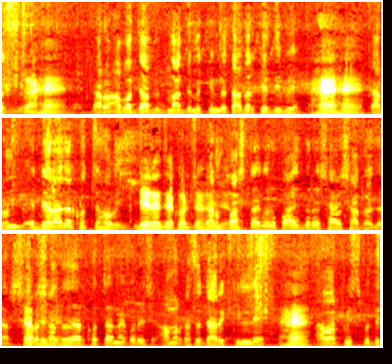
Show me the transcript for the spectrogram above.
এক্সট্রা হ্যাঁ। কারণ আবার যাদের মাধ্যমে কিনবে তাদেরকে দিবে। হ্যাঁ হ্যাঁ। কারণ এ দেড় হাজার খরচা হবেই। দেড় হাজার খরচা হয়ে কারণ যাবে। পাঁচটা গরু পাঁচ ধরে সাড়ে সাত হাজার। সাড়ে সাত হাজার খরচা না করে আমার কাছে ডাইরেক্ট কিনলে হ্যাঁ। আবার পিস প্রতি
